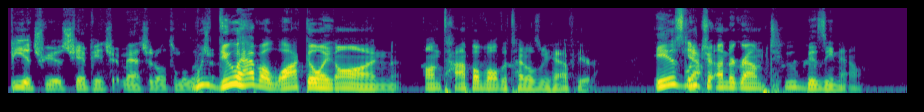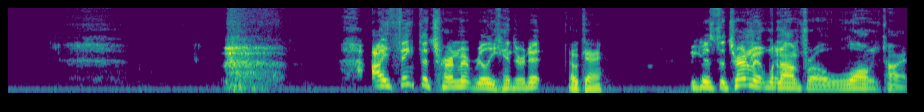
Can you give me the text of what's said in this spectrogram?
be a trios championship match at Ultima Lucha. We do have a lot going on on top of all the titles we have here. Is Yeah. Lucha Underground too busy now? I think the tournament really hindered it Okay. because the tournament went on for a long time.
